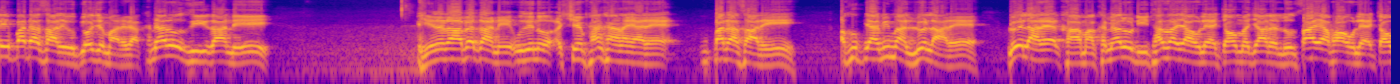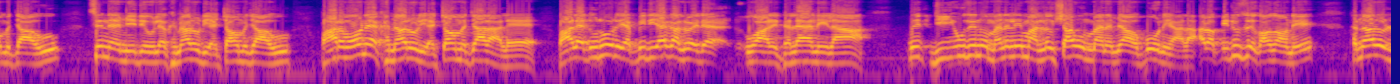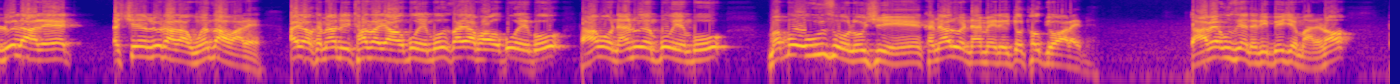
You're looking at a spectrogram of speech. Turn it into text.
လေးပတ်တစာတွေကိုပြောချင်ပါတယ်ဗျခင်ဗျားတို့စီကနေရေနရာဘက်ကနေဦးဇင်းတို့အရှင်ဖန်းခံလိုက်ရတဲ့ပတ်တစာတွေအခုပြန်ပြီးမှလွတ်လာတယ်လွတ်လာတဲ့အခါမှာခင်ဗျားတို့ဒီထဆရကိုလည်းအကြောင်းမကြားတယ်လို့စားရဖကိုလည်းအကြောင်းမကြားဘူးစစ်နယ်မြေတွေကိုလည်းခင်ဗျားတို့ဒီအကြောင်းမကြားဘူးဘာတဘောနဲ့ခင်ဗျားတို့ဒီအကြောင်းမကြားတာလဲဘာလဲသူတို့တွေက PDF ကလွှဲတဲ့ဟိုဟာတွေဒလန်နေလားဒီဦးစင်းတို့မန္တလေးမှာလှုပ်ရှားမှုမှန်တယ်များကိုပို့နေရလားအဲ့တော့ပြည်သူ့စစ်ကောင်းဆောင်တွေခင်ဗျားတို့လွတ်လာတဲ့ အရှင်လွတ်လာတာဝမ်းသာပါတယ်အဲ့တော့ခင်ဗျားတို့ထားစားရအောင်ပို့ရင်ပို့စားရဖောက်ပို့ရင်ပို့ဒါမှမဟုတ်နန်းတို့ရင်ပို့ရင်ပို့မပို့ဘူးဆိုလို့ရှိရင်ခင်ဗျားတို့ရဲ့နာမည်တွေကိုကျုပ်ထုတ်ပြောရလိုက်မယ်ဒါပဲဦးစင်းကတတိပေးချင်ပါတယ်နော်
